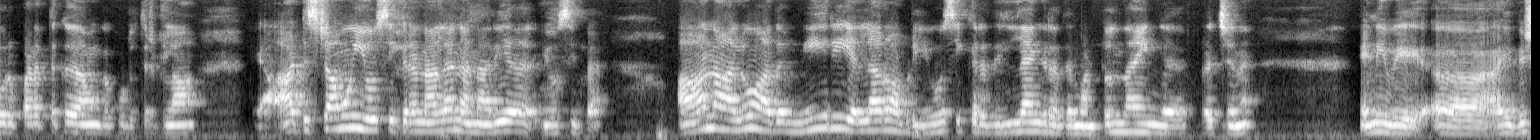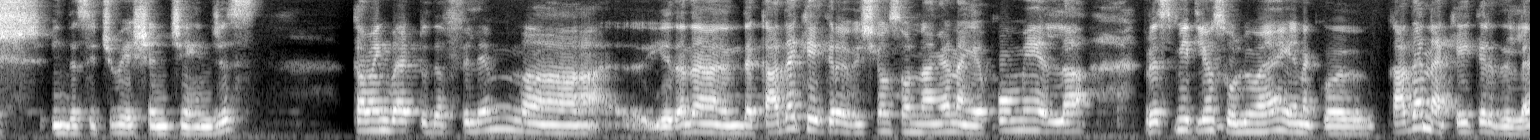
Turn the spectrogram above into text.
ஒரு படத்துக்கு அவங்க கொடுத்துருக்கலாம். ஆர்டிஸ்டாவும் யோசிக்கிறனால நான் நிறைய யோசிப்பேன். ஆனாலும் அதை மீறி எல்லாரும் அப்படி யோசிக்கிறது இல்லைங்கிறது மட்டும்தான் இங்க பிரச்சனை. எனிவே ஐ விஷ் இந்த situation changes coming back to the film இந்த கதை கேட்குற விஷயம் சொன்னாங்க. நான் எப்பவுமே எல்லா ப்ரெஸ் மீட்லேயும் சொல்லுவேன். எனக்கு கதை நான் கேட்கறது இல்லை.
